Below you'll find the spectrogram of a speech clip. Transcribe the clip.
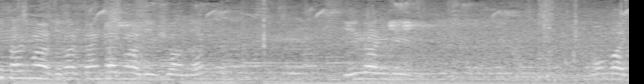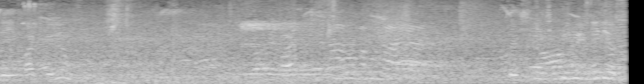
Bu Tac Mahal'de. Bak ben Tac Mahal'deyim şu anda. Yeni dahildeyim. Bombay'dayım. Bak görüyor musun? Bak. Çıkmış mıyım? Ne diyorsun?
